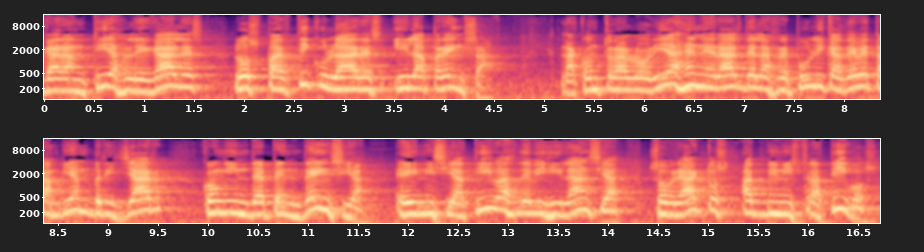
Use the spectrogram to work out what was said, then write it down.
garantías legales los particulares y la prensa. La Contraloría General de la República debe también brillar con independencia e iniciativas de vigilancia sobre actos administrativos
